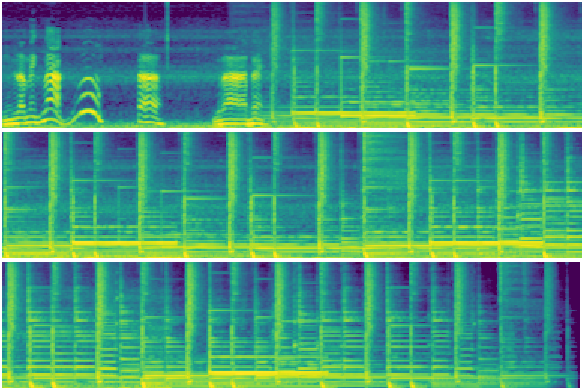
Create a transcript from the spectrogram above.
Yung lamig na. Woo! Grabe.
